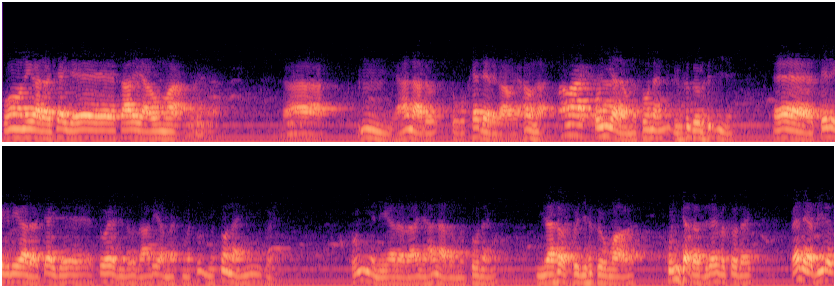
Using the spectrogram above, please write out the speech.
ကိုယ်လေးကတော့ကြိုက်တယ်စားရအောင်မှဒါ อืมညာနာတော့သူခက်တယ်တကားဟုတ်လားဟုတ်လားမှန်ပါဘုန်းကြီးကတော့မဆုံးနိုင်ဘူးဒီလိုဆိုလို့ရှိရင်အဲသေးတဲ့ကလေးကတော့ကြိုက်တယ်ဆွဲတယ်လို့ဒါလေးကမမဆုံးမဆုံးနိုင်ဘူးဆိုရင်ဘုန်းကြီးအနေကတော့ဒါညာနာတော့မဆုံးနိုင်ဘူးညီကတော့ဆိုချင်းဆိုမှာပဲဘုန်းကြီးကတော့ဒီတိုင်းမဆုံးနိုင်ဘယ်နဲ့ပြီးတော့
